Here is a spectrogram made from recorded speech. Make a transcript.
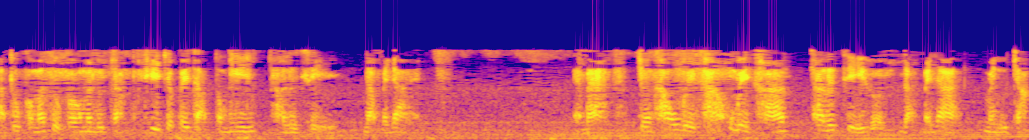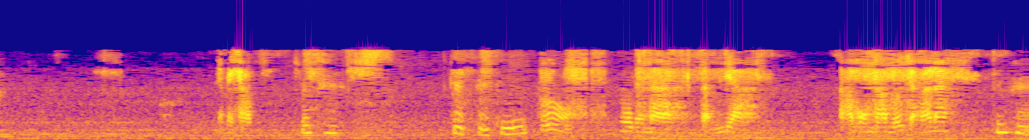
อทุกขมสุขเขาก็ไม่รู้จักที่จะไปดับตรงนี้ชาฤาษีดับไม่ได้เห็นไหมจนเข้าอุเบกขาอุเบกขาชาฤาษีก็ดับไม่ได้ ไม่รู้จักเห็นไหมครับเจ้าค่ะกราบสาธุรูปเวทนาสัญญาสามองค์ธรรมรู้จักแล้วนะเจ้าค่ะ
